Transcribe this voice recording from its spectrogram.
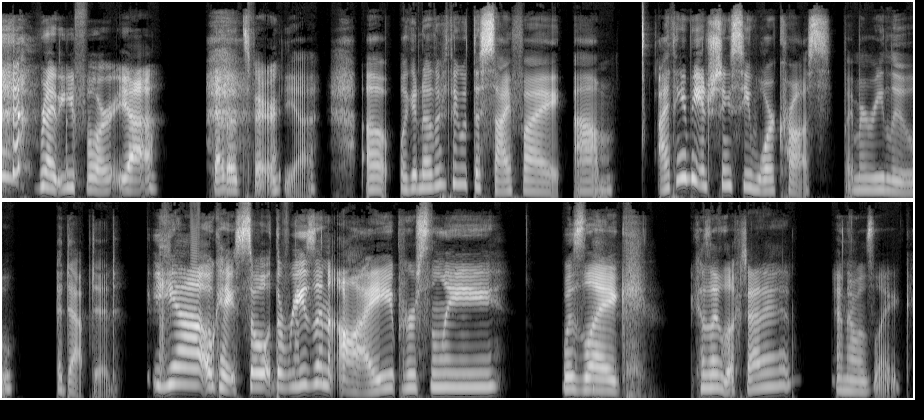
ready for yeah yeah that's fair yeah. Uh, like another thing with the sci-fi, um, I think it'd be interesting to see Warcross by Marie Lu adapted. Yeah okay so the reason i personally was like because i looked at it and i was like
